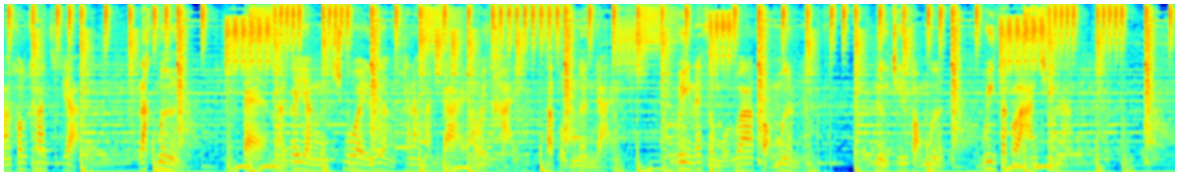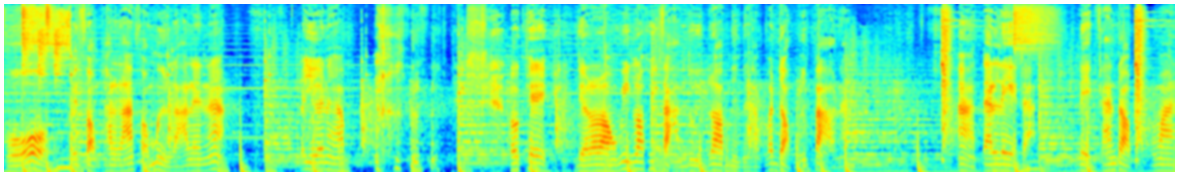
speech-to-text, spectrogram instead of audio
มันค่อนข้างที่จะหลักหมื่น แต่มันก็ยังช่วยเรื่องค่าน้ำมันได้ เอาไว้ขายสะสมเงินได้ วิ่งได้สมมุติว่า 20,000เนี่ยหนึ่งชิ้น 20,000 วิ่งสักล้านชิ้นอะโหเป็น 2,000 ล้าน 20,000 ล้านเลยนะ ก็เยอะนะครับ โอเค เดี๋ยวเราลองวิ่งรอบที่ 3 ดูอีกรอบหนึ่งนะครับ ว่าดรอปหรือเปล่านะอ่าแต่เลทอะเลทการดรอปประมาณ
